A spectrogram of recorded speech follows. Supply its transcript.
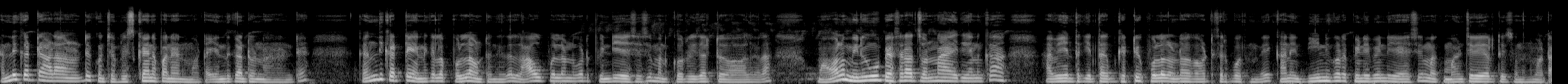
కందికట్ట ఆడాలంటే కొంచెం రిస్క్ అయిన పని అనమాట ఎందుకంటున్నానంటే కందికట్టే వెనకాల పుల్ల ఉంటుంది కదా లావు పుల్లను కూడా పిండి చేసేసి మనకు రిజల్ట్ కావాలి కదా. మామూలుగా మినుము పెసరా జొన్న అయితే కనుక అవి ఇంత ఇంత గట్టి పుల్లలు ఉండవు కాబట్టి సరిపోతుంది. కానీ దీన్ని కూడా పిండి పిండి చేసి మనకు మంచి రిజల్ట్ ఇస్తుంది అనమాట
